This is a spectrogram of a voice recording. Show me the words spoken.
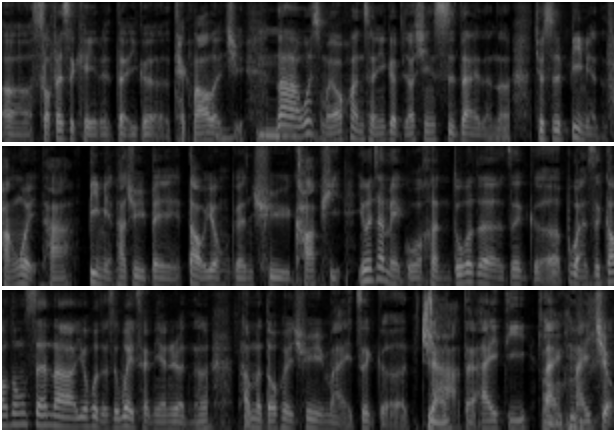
呃 sophisticated 的一个 technology。嗯、那为什么要换成一个比较新世代的呢？就是避免防伪它，避免它去被盗用跟去 copy。因为在美国，很多的这个不管是高中生啊，又或者是未成年人呢，他们都会去买这个假的 ID 来买酒。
